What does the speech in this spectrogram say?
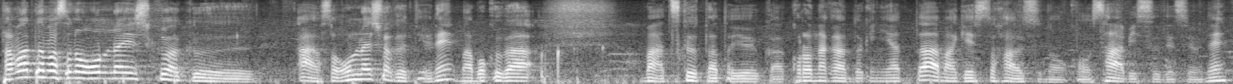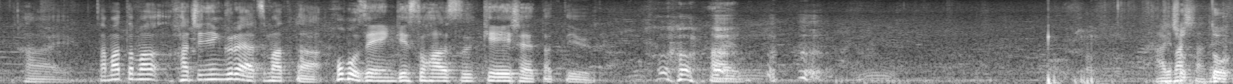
たまたまそのオンライン宿泊あそうオンライン宿泊っていうね、まあ、僕がまあ作ったというかコロナ禍の時にやった、まあ、ゲストハウスのこうサービスですよね、はい、たまたま8人ぐらい集まったほぼ全員ゲストハウス経営者やったっていう、はい、ありましたね。ちょっと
